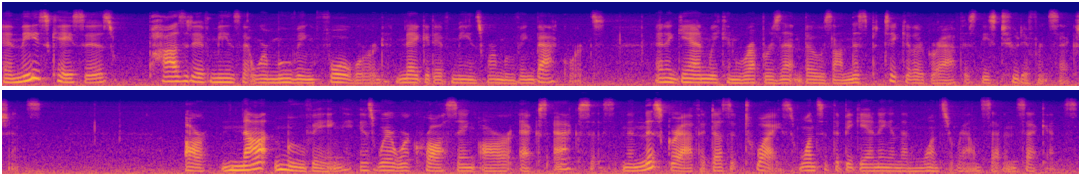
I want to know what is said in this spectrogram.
In these cases, positive means that we're moving forward, negative means we're moving backwards. And again, we can represent those on this particular graph as these two different sections. Our not moving is where we're crossing our x-axis. And in this graph, it does it twice, once at the beginning and then once around 7 seconds.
